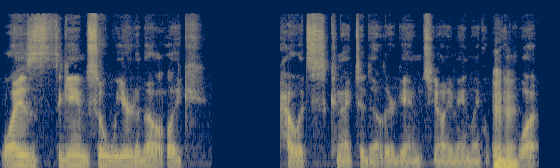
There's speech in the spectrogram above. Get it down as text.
why is the game so weird about like how it's connected to other games? You know what I mean? Like, Mhm. what?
